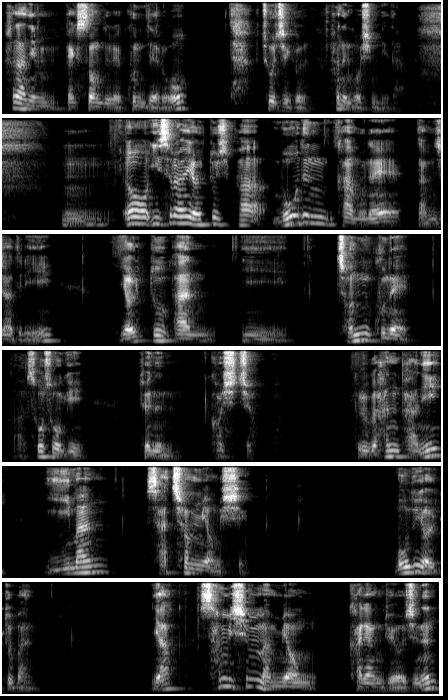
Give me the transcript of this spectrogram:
하나님 백성들의 군대로 딱 조직을 하는 것입니다. 음, 어, 이스라엘 열두 지파 모든 가문의 남자들이 열두 반 이 전군에 소속이 되는 것이죠. 그리고 한 반이 2만 4천 명씩 모두 12반 약 30만 명 가량 되어지는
